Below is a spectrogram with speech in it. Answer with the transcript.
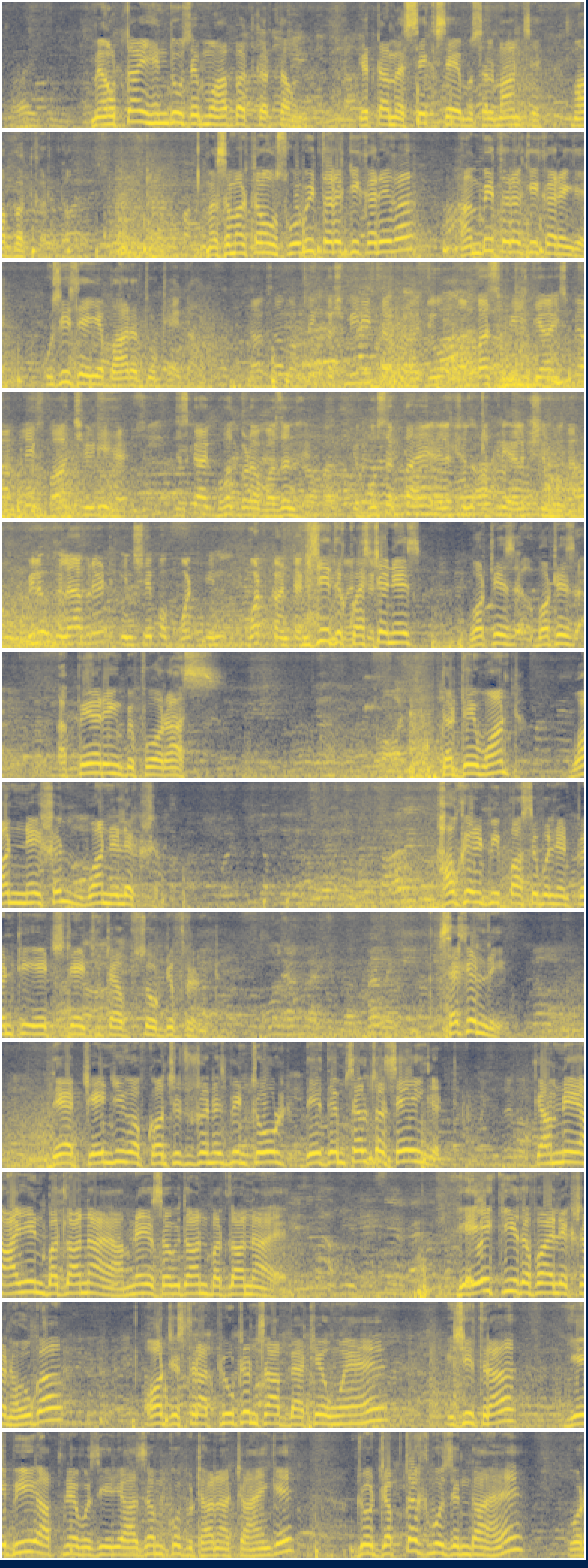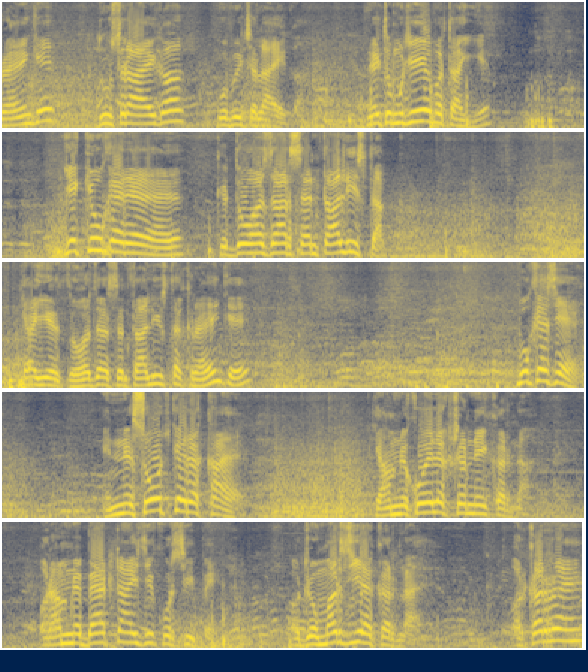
मैं उतना ही हिंदू से मोहब्बत करता हूँ, जितना मैं सिख से, मुसलमान से मोहब्बत करता हूँ। मैं समझता हूँ उसको भी तरक्की करेगा, हम भी तरक्की करेंगे, उसी से ये भारत उठेगा। डॉक्टर साहब, आपने कश्मीरी तक जो लंबा स्पीच दिया, इसमें आपने एक बात छेड़ी है, जिसका एक बहुत बड़ा वज़न है, कि हो सकता है इलेक्शन आखिरी इलेक्शन होगा। Will you elaborate in shape of what in what context see the is what is what is appearing before us that they want one nation one election how can it be possible in 28 states which are so different secondly their changing of constitution has been told. They themselves are saying it. कि हमने आइन बदलाना है, हमने ये संविधान बदलाना है ये एक ही दफ़ा इलेक्शन होगा और जिस तरह प्यूटन साहब बैठे हुए हैं, इसी तरह ये भी अपने वज़ी अजम को बिठाना चाहेंगे जो जब तक वो ज़िंदा हैं, वो रहेंगे दूसरा आएगा, वो भी चलाएगा नहीं तो मुझे ये बताइए, ये क्यों कह रहे हैं कि दो तक क्या ये दो हज़ार सैंतालीस तक रहेंगे? वो कैसे है? इनने सोच के रखा है कि हमने कोई इलेक्शन नहीं करना और हमने बैठना इसी कुर्सी पे और जो मर्ज़ी है करना है। और कर रहे हैं।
